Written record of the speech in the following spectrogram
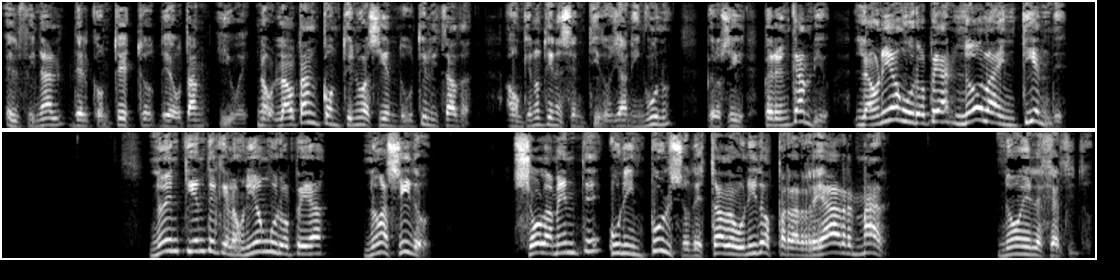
el final del contexto de OTAN y UE. No, la OTAN continúa siendo utilizada aunque no tiene sentido ya ninguno, pero sí. Pero en cambio, la Unión Europea no la entiende. No entiende que la Unión Europea no ha sido solamente un impulso de Estados Unidos para rearmar, no el ejército,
